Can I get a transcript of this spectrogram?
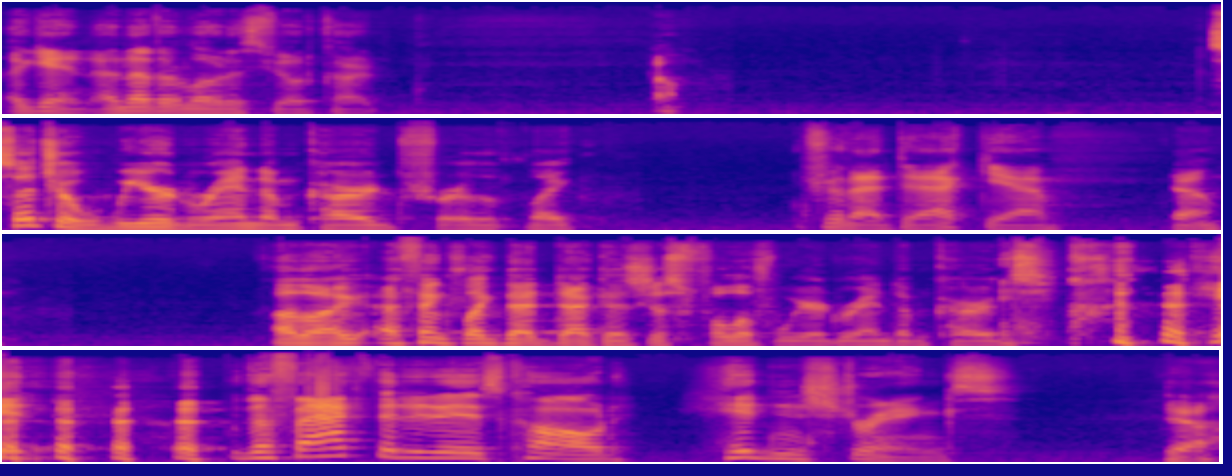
again, another Lotus Field card. Such a weird random card for like, For that deck, yeah. yeah. Although I, I think like that deck is just full of weird random cards. Hid- the fact that it is called Hidden Strings. yeah,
